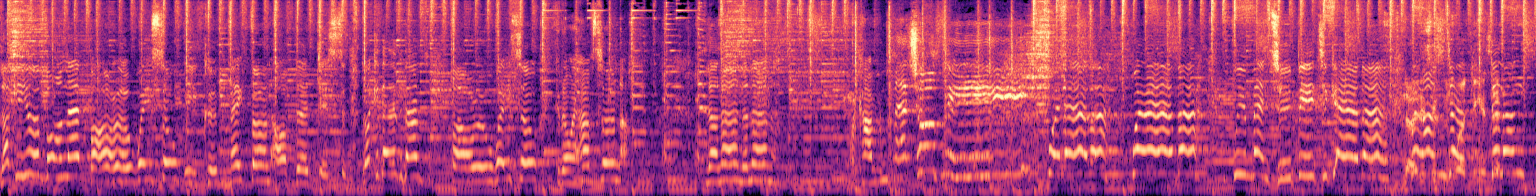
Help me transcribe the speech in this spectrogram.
Lucky you were born that far away so we could make fun of the distance. Lucky that that far away so could only have some. La la la la la. I can't match of me. Whenever, wherever we meant to be together. No, this isn't working, is it?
